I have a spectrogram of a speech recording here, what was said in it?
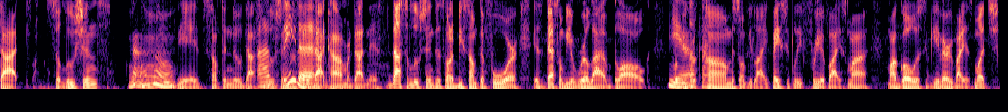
dot solutions. Oh. Yeah, it's something new. Dot I solutions see instead of that. dot com or dot net. Dot solutions is going to be something for is that's going to be a real live blog for Yeah. people Okay. to come. It's going to be like basically free advice. My my goal is to give everybody as much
